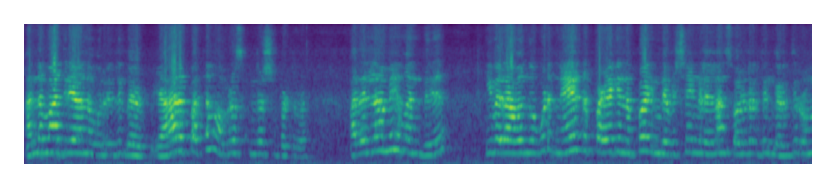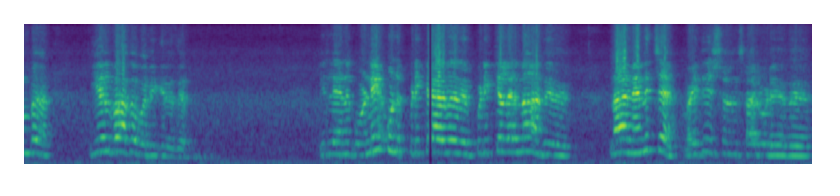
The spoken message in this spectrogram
அந்த மாதிரியான ஒரு இது யாரை பார்த்தாலும் அவ்வளோ சந்தோஷப்பட்டுருவார் அதெல்லாமே வந்து இவர் அவங்க கூட நேர பழகினப்போ இந்த விஷயங்கள் எல்லாம் சொல்றதுங்கிறது ரொம்ப இயல்பாக வருகிறது. இதில் எனக்கு ஒன்றே ஒன்று பிடிக்காத பிடிக்கலைன்னா அது நான் நினைச்சேன் வைத்தீஸ்வரன் சாருடையது.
